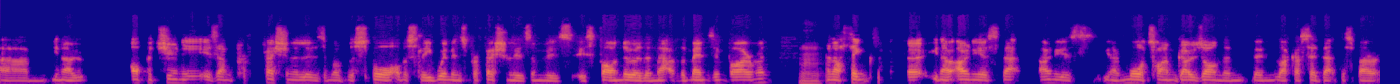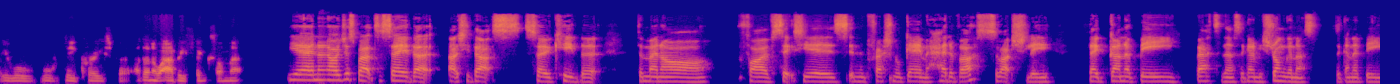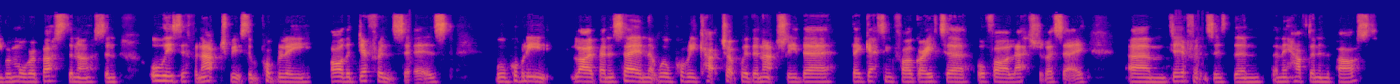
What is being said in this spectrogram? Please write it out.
um, you know, opportunities and professionalism of the sport. Obviously, women's professionalism is is far newer than that of the men's environment. Mm. And I think that, you know only as that only as you know more time goes on, then then like I said, that disparity will will decrease. But I don't know what Abbie thinks on that. Yeah, no, I was just about to say that actually that's so key that the men are five, six years in the professional game ahead of us. So actually, they're going to be better than us, they're going to be stronger than us, they're going to be more robust than us, and all these different attributes that probably are the differences will probably, like Ben is saying, that we'll probably catch up with, and actually they're they're getting far greater or far less, should I say, um, differences than than they have done in the past.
